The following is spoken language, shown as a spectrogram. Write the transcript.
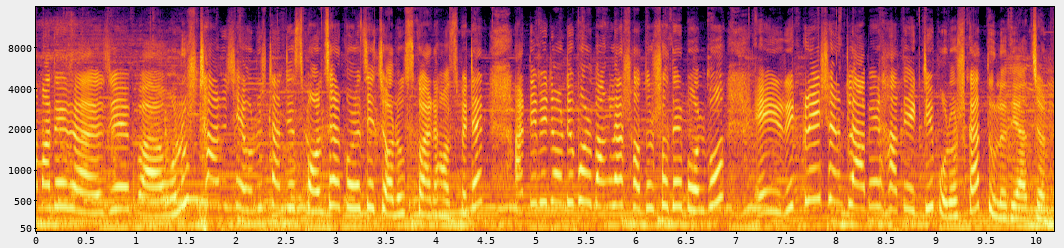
আমাদের যে অনুষ্ঠান, সেই অনুষ্ঠানটি স্পন্সর করেছে চরক স্কোয়ার হসপিটাল। আর টিভি টোয়েন্টি ফোর বাংলার সদস্যদের বলব, এই রিক্রিয়েশন ক্লাবের হাতে একটি পুরস্কার তুলে দেওয়ার জন্য।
